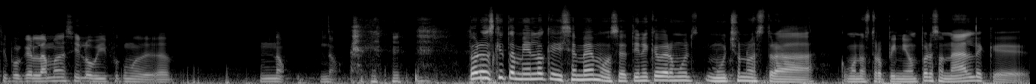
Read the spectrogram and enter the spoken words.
Sí, porque el Lama sí lo vi, fue como de. No. No. Pero es que también lo que dice Memo, o sea, tiene que ver mu- mucho nuestra, como nuestra opinión personal de que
